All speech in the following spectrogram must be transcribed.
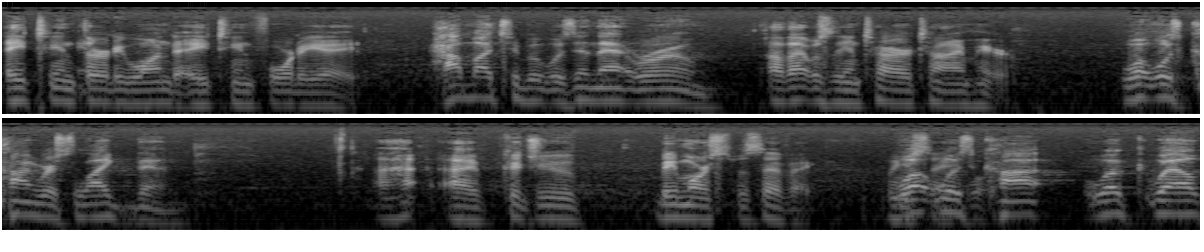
1831 to 1848. How much of it was in that room? Oh, that was the entire time here. What was Congress like then? I, I, could you be more specific? What was con- what? Well,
